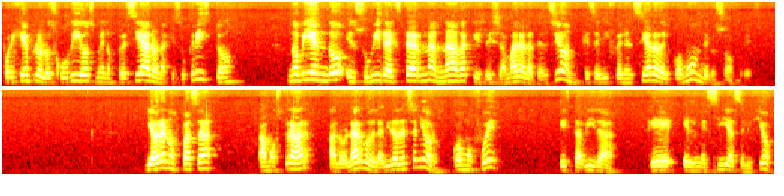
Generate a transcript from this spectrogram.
por ejemplo, los judíos menospreciaron a Jesucristo, no viendo en su vida externa nada que les llamara la atención, que se diferenciara del común de los hombres. Y ahora nos pasa a mostrar a lo largo de la vida del Señor cómo fue esta vida que el Mesías eligió.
